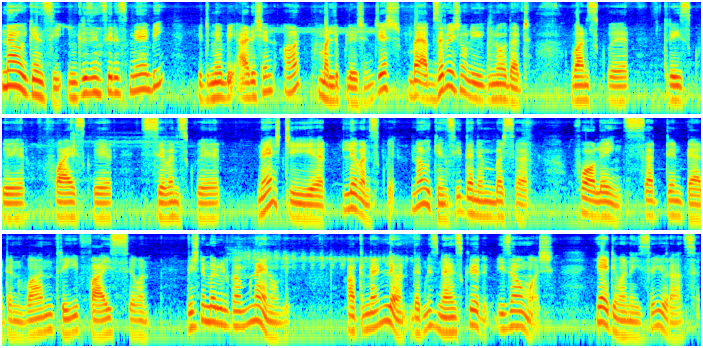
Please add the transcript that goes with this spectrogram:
Now you can see increasing series may be it may be addition or multiplication. Just by observation only you know that 1 square 3 square 5 square 7 square next year 11 square. Now you can see the numbers are following certain pattern 1 3 5 7 which number will come? 9 only. After 9 11 that means 9 square is how much? 81 is your answer.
